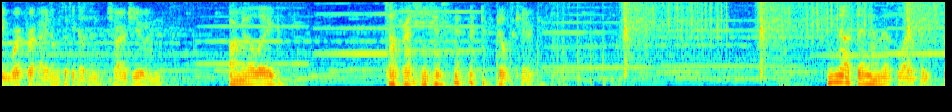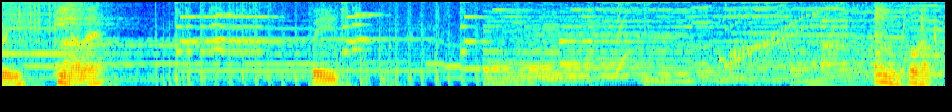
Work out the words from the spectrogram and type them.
You work for items if he doesn't charge you and arm and a leg. Some friend he is. Builds character. Nothing in this life is free. You know that. Wait. Boom, full health.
